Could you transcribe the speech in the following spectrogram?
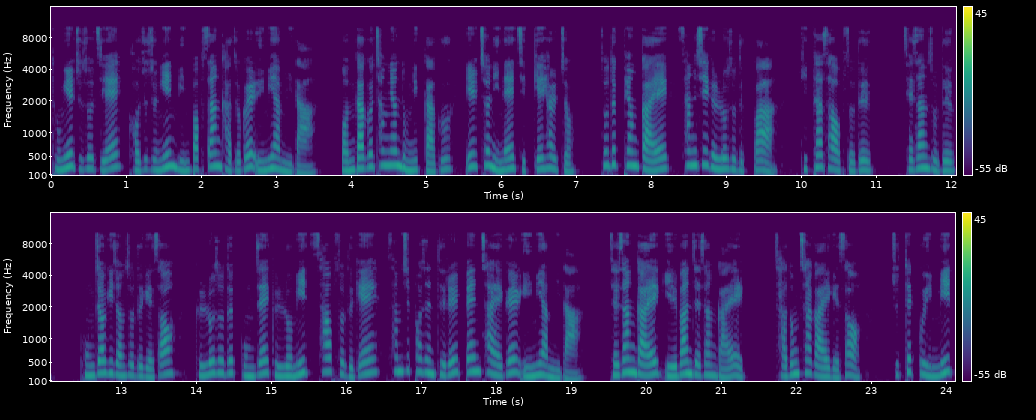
동일 주소지에 거주 중인 민법상 가족을 의미합니다. 원가구 청년 독립가구 1촌 이내 직계 혈족 소득평가액, 상시근로소득과 기타 사업소득, 재산소득, 공적이전소득에서 근로소득 공제 근로 및 사업소득의 30%를 뺀 차액을 의미합니다. 재산가액, 일반 재산가액, 자동차가액에서 주택구입 및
